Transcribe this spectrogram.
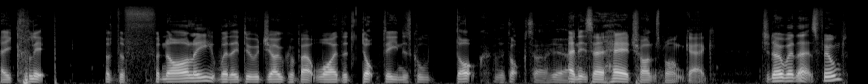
a clip of the finale where they do a joke about why the Doc Dean is called Doc, The Doctor, yeah. and it's a hair transplant gag. Do you know where that's filmed?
